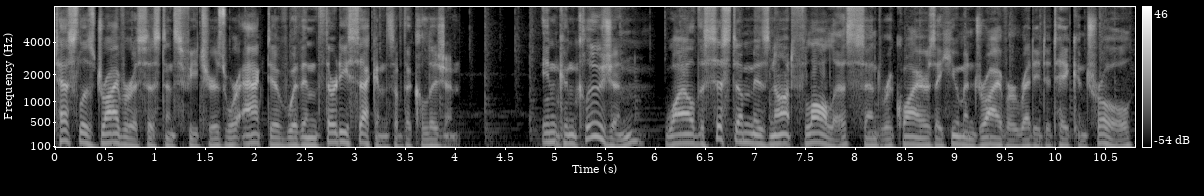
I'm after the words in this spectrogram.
Tesla's driver assistance features were active within 30 seconds of the collision. In conclusion, while the system is not flawless and requires a human driver ready to take control,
